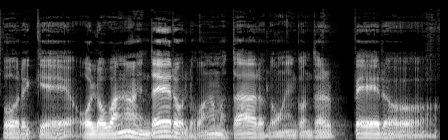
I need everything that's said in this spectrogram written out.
Porque o lo van a vender, o lo van a matar, o lo van a encontrar, pero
